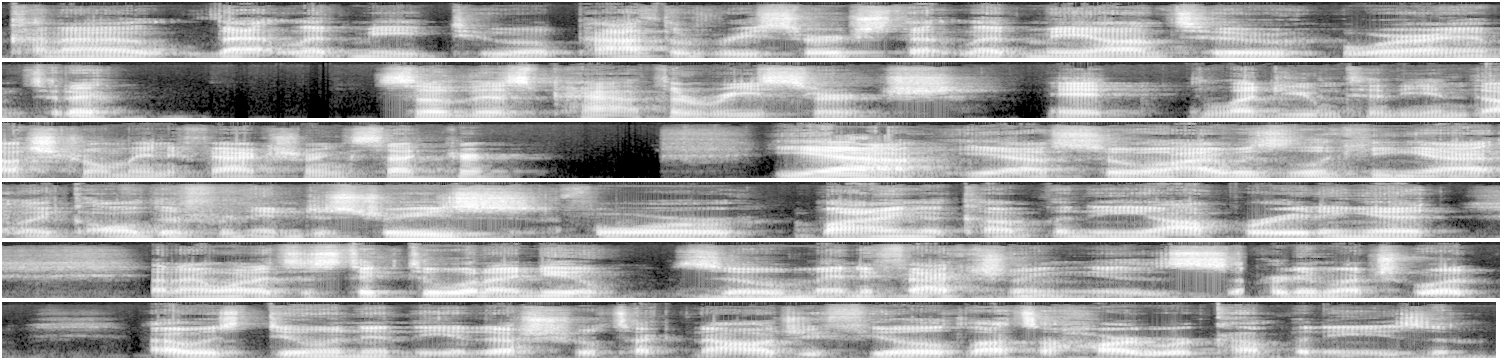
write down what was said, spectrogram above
kind of that led me to a path of research that led me on to where I am today. So this path of research, it led you into the industrial manufacturing sector? Yeah, yeah. So I was looking at like all different industries for buying a company, operating it, and I wanted to stick to what I knew. So mm-hmm. manufacturing is pretty much what I was doing in the industrial technology field, lots of hardware companies, and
